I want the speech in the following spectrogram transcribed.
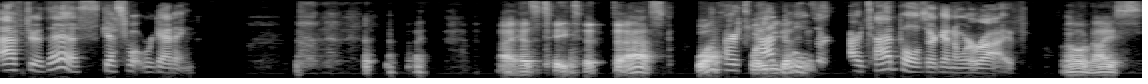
after this, guess what we're getting? I hesitate to, to ask. What? Our what you tadpoles are, our tadpoles are going to arrive. Oh, nice.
